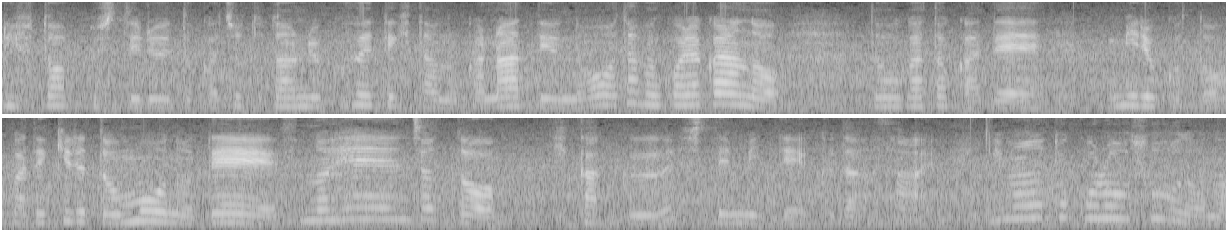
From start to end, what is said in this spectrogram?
リフトアップしてるとかちょっと弾力増えてきたのかなっていうのを多分これからの動画とかで見ることができると思うのでその辺ちょっと比較してみてください。今のところそうだな。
